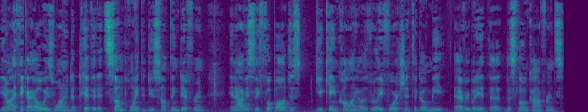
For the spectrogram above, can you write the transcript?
you know, I think I always wanted to pivot at some point to do something different. And obviously, football just came calling. I was really fortunate to go meet everybody at the the Sloan conference.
